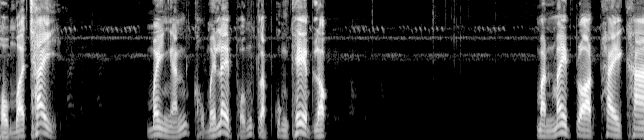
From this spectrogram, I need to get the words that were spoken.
ผมว่าใช่ ไม่งั้นคงไม่ไล่ผมกลับกรุงเทพหรอก มันไม่ปลอดภัยค่ะ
